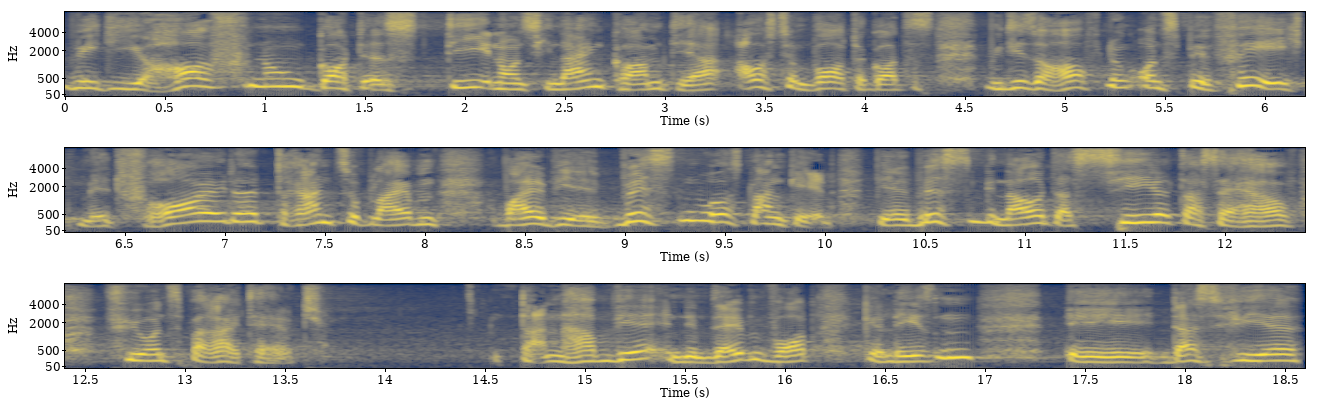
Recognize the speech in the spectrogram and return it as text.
wie die Hoffnung Gottes, die in uns hineinkommt, ja, aus dem Worte Gottes, wie diese Hoffnung uns befähigt, mit Freude dran zu bleiben, weil wir wissen, wo es lang geht. Wir wissen genau das Ziel, das der Herr für uns bereithält. Dann haben wir in demselben Wort gelesen, äh, dass wir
